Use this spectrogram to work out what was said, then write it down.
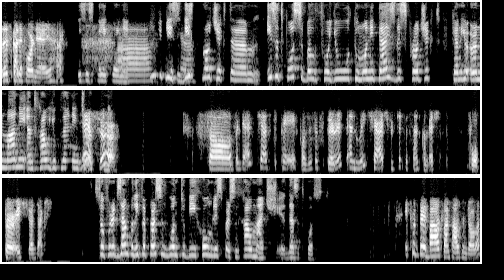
that's California. Yeah. This is California. Uh, please, yeah. this project, um, is it possible for you to monetize this project? Can you earn money and how you planning to? Yeah, sure. So the guest just pay for this experience and we charge 50% commission for per each transaction. So for example, if a person want to be homeless person, how much does it cost? It would be about $1,000.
